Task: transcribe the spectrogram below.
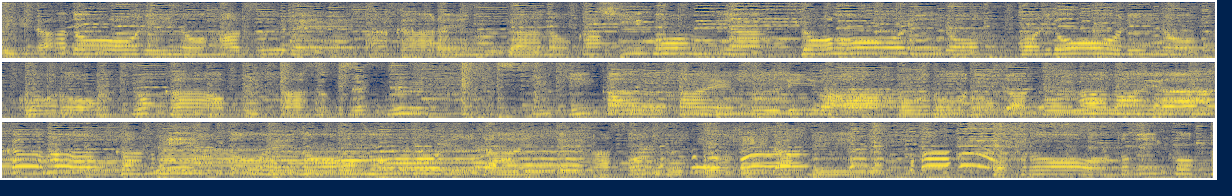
ミラ通りの外れ。り溢れる雪かうさえずりはほろ苦く甘やかな紙人への思い抱いて遊ぶよひらり心を閉じ込め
